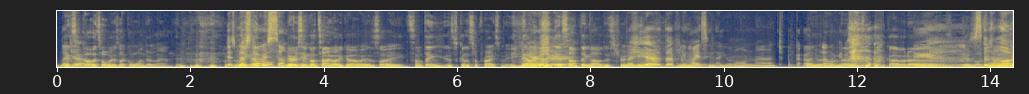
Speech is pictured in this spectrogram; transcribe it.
Like Mexico, Yeah. it's always like a wonderland. It's Like, there's always something. Every single time I go, it's like something is gonna surprise me. Yeah, I'm gonna sure. get something out of this trip. Like, Yeah, like, definitely. You might see La Llorona, Chupacabra. La Llorona, Chupacabra, Yeah. Los There's a lot.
